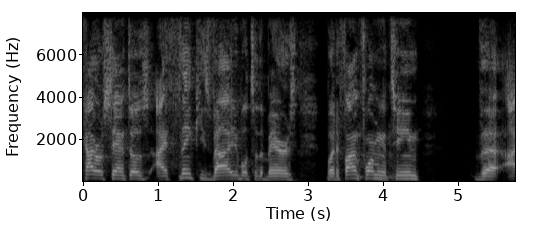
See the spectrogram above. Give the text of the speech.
Cairo Santos, I think he's valuable to the Bears. But if I'm forming a team that I,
